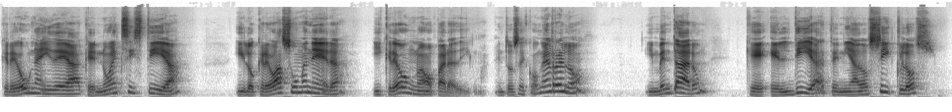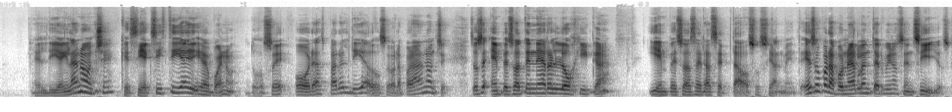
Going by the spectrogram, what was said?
creó una idea que no existía y lo creó a su manera y creó un nuevo paradigma. Entonces, con el reloj inventaron que el día tenía dos ciclos, el día y la noche, que sí existía, y dije, bueno, 12 horas para el día, 12 horas para la noche. Entonces empezó a tener lógica y empezó a ser aceptado socialmente. Eso para ponerlo en términos sencillos.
